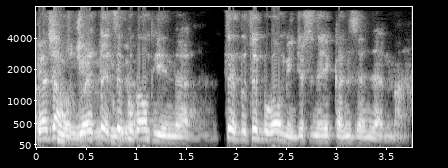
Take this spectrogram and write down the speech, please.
不要这样，我觉得对最不公平的，最不最不公平就是那些更生人嘛。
